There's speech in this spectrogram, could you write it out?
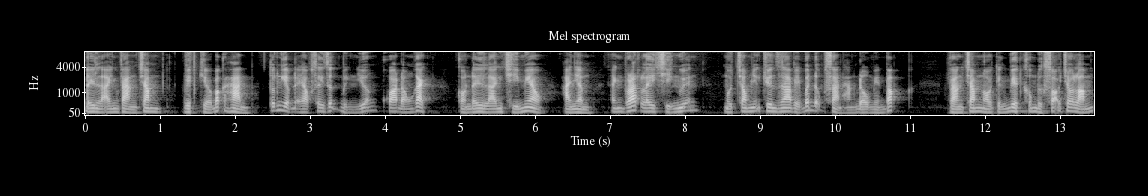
đây là anh Vàng Trăm, Việt Kiều Bắc Hàn, tốt nghiệp Đại học Xây dựng Bình Nhưỡng, khoa đóng gạch. Còn đây là anh Trí Mèo, à nhầm, anh Bradley Trí Nguyễn, một trong những chuyên gia về bất động sản hàng đầu miền Bắc. Vàng Trăm nói tiếng Việt không được sõi cho lắm.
